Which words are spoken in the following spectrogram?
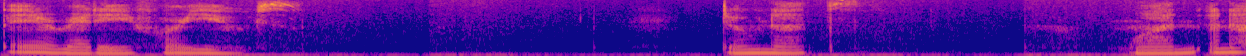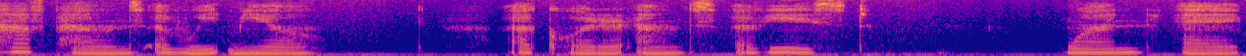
they are ready for use. Donuts. One and a half pounds of wheatmeal, a quarter ounce of yeast, one egg,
